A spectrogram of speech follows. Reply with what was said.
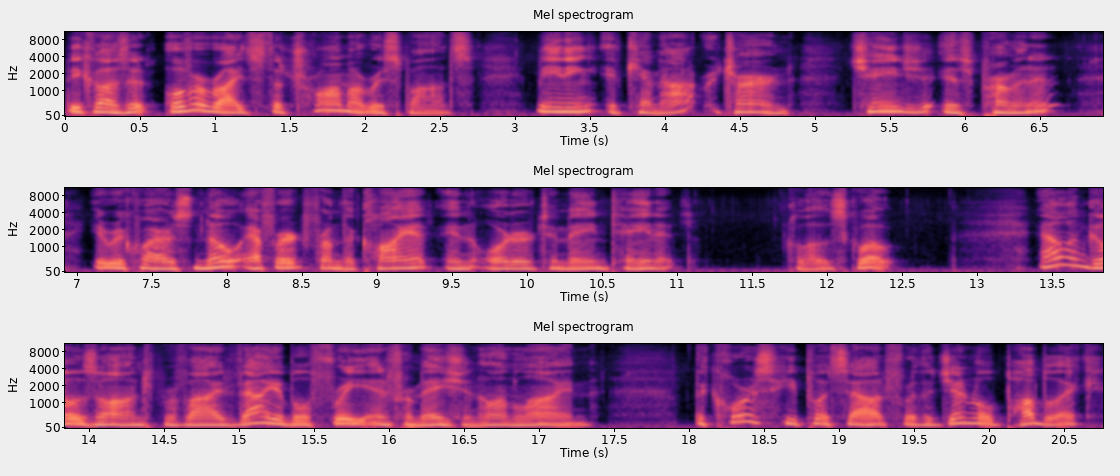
because it overwrites the trauma response, meaning it cannot return. Change is permanent. It requires no effort from the client in order to maintain it. Close quote. Alun goes on to provide valuable free information online. The course he puts out for the general public,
